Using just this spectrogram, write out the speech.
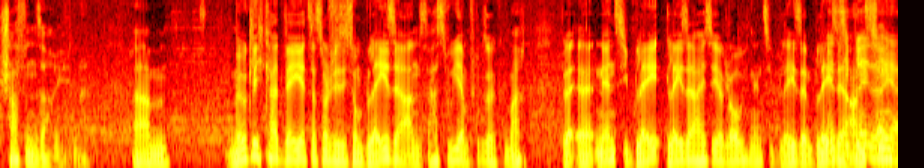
schaffen, sage ich mal. Ähm, Möglichkeit wäre jetzt, dass zum Beispiel sich so ein Blazer an, hast du hier am Flugzeug gemacht? Äh, Nancy Bla Blazer heißt sie ja, glaube ich, Nancy Blazer, ein Blazer Nancy Blazer, anziehen ja.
